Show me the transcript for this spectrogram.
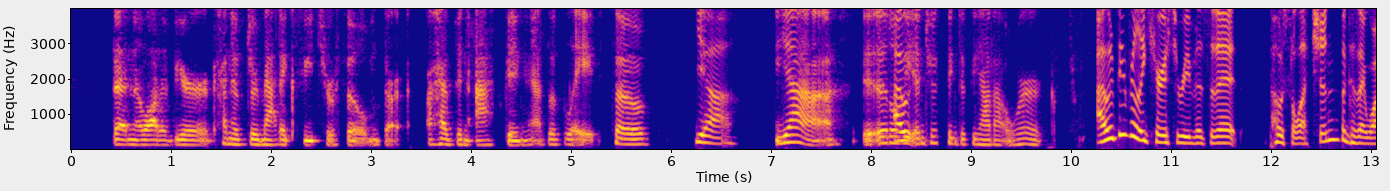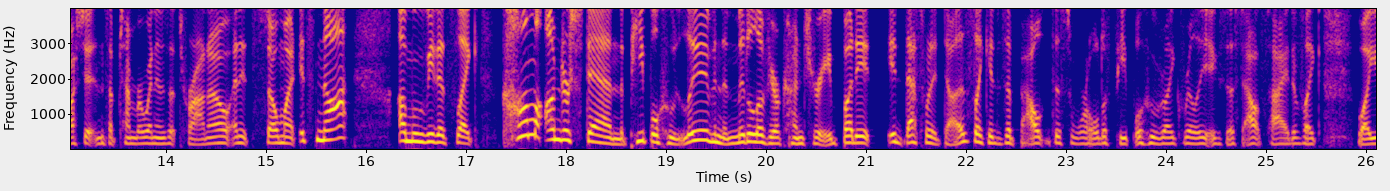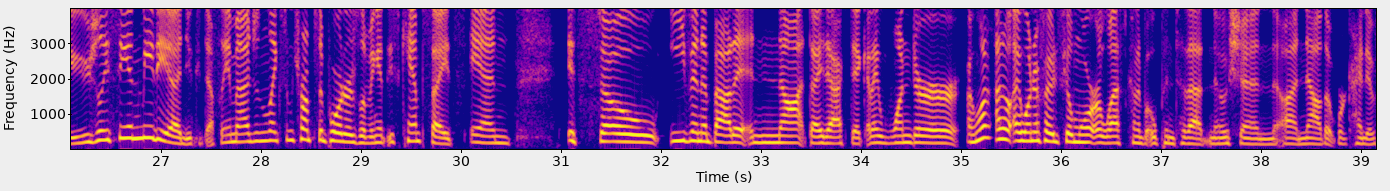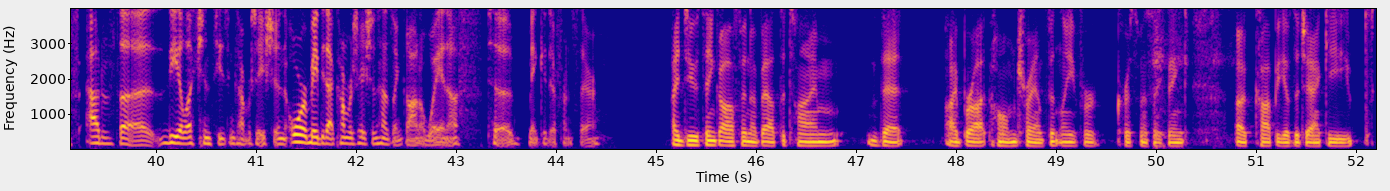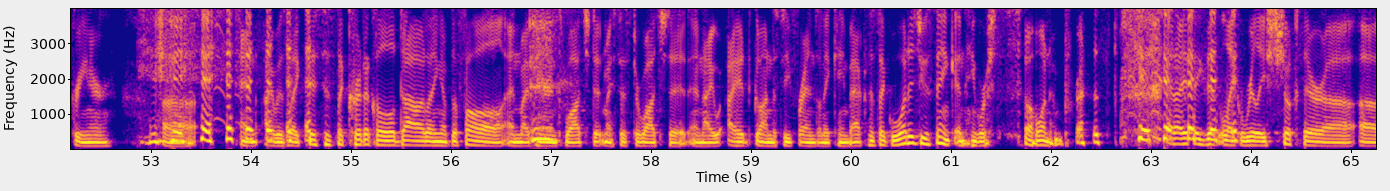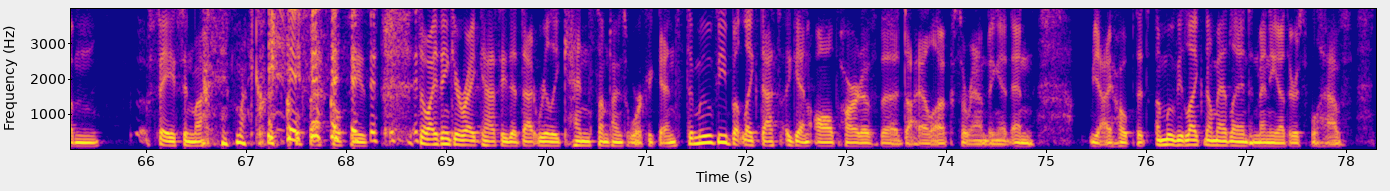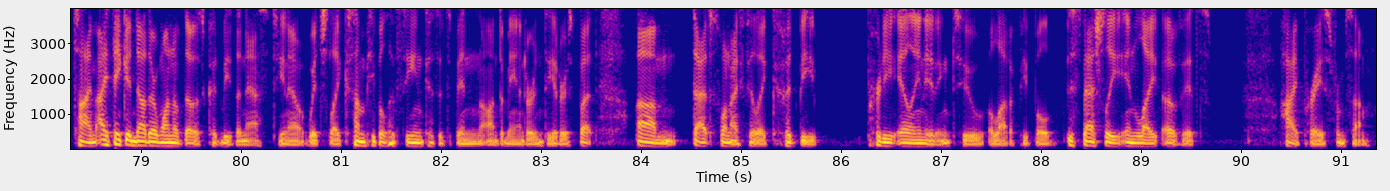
than a lot of your kind of dramatic feature films are have been asking as of late. So yeah, yeah, it, will be interesting to see how that works. I would be really curious to revisit it post election because I watched it in September when it was at Toronto. And it's so much, it's not a movie that's like, come understand the people who live in the middle of your country. But it, it that's what it does. Like, it's about this world of people who like really exist outside of like what you usually see in media. And you can definitely imagine like some Trump supporters living at these campsites. And it's so even about it and not didactic. And I wonder, I want, I, wonder if I would feel more or less kind of open to that notion uh, now that we're kind of out of the the election season conversation, or maybe that conversation hasn't gone away enough to make a difference there. I do think often about the time that I brought home triumphantly for Christmas, I think, a copy of the Jackie screener. Uh, and I was like, this is the critical darling of the fall. And my parents watched it. My sister watched it. And I, I had gone to see friends and I came back and it's like, what did you think? And they were so unimpressed. and I think that like really shook their, uh, um, faith in my my critical faculties. So I think you're right, Cassie, that that really can sometimes work against a movie, but like that's again all part of the dialogue surrounding it. And yeah, I hope that a movie like Nomadland and many others will have time. I think another one of those could be The Nest, you know, which like some people have seen because it's been on demand or in theaters, but um, that's one I feel like could be pretty alienating to a lot of people, especially in light of its high praise from some.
